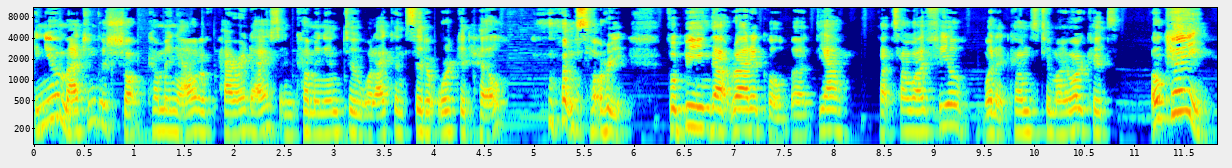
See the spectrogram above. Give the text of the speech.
Can you imagine the shock coming out of paradise and coming into what I consider orchid hell? I'm sorry for being that radical, but yeah, that's how I feel when it comes to my orchids. Okay,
